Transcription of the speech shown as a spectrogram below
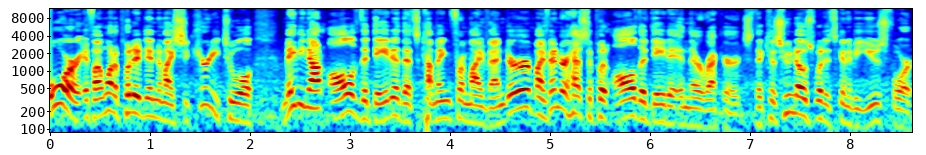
Or if I want to put it into my security tool, maybe not all of the data that's coming from my vendor, my vendor has to put all the data in their records, because who knows what it's going to be used for,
